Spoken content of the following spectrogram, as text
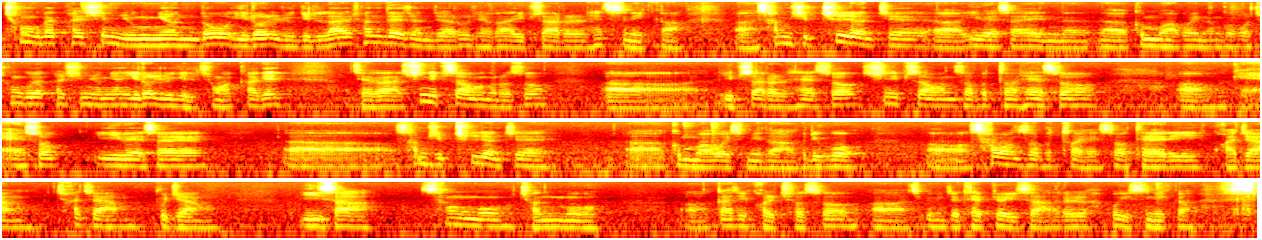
1986년도 1월 6일 날 현대전자로 제가 입사를 했으니까 아, 37년째 아, 이 회사에 있는 아, 근무하고 있는 거고 1986년 1월 6일 정확하게 제가 신입사원으로서 어, 입사를 해서 신입사원서부터 해서 어, 계속 이 회사에 어, 37년째 어, 근무하고 있습니다. 그리고 어, 사원서부터 해서 대리, 과장, 차장, 부장, 이사, 상무, 전무 어, 까지 걸쳐서 아, 지금 이제 대표 이사를 하고 있으니까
